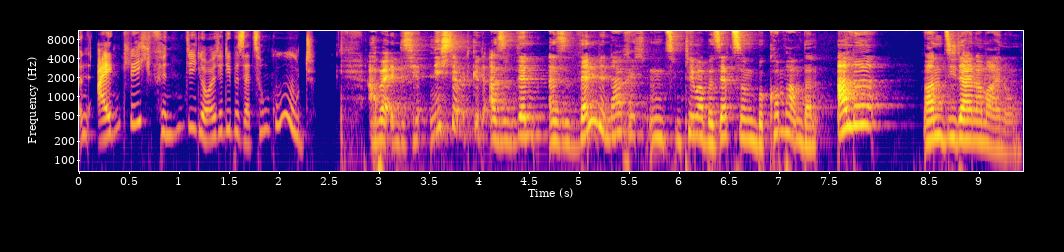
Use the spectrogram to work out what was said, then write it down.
und eigentlich finden die Leute die Besetzung gut. Aber ich hätte nicht damit gedacht, also wenn, also wenn wir Nachrichten zum Thema Besetzung bekommen haben, dann alle waren sie deiner Meinung.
